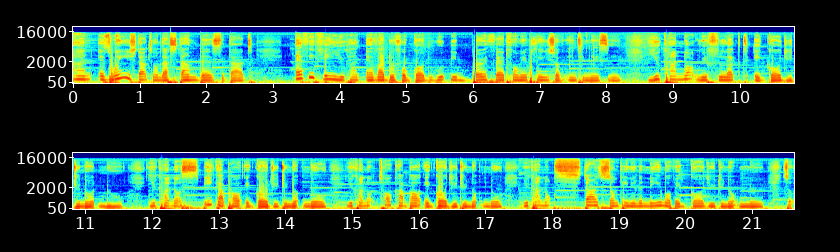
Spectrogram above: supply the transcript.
and it's when you start to understand this that Everything you can ever do for God would be birthed from a place of intimacy. You cannot reflect a God you do not know. You cannot speak about a God you do not know. You cannot talk about a God you do not know. You cannot start something in the name of a God you do not know. So,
